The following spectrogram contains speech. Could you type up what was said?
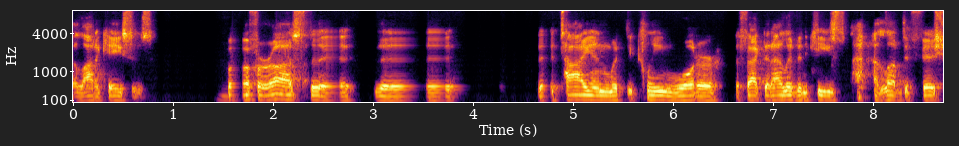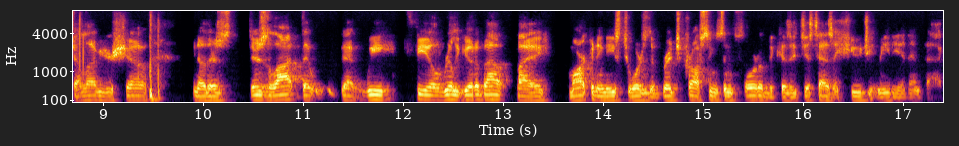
a lot of cases. But for us, the the the, tie-in with the clean water, the fact that I live in Keys, I love to fish. I love your show. Know, there's there's a lot that that we feel really good about by marketing these towards the bridge crossings in Florida because it just has a huge immediate impact.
